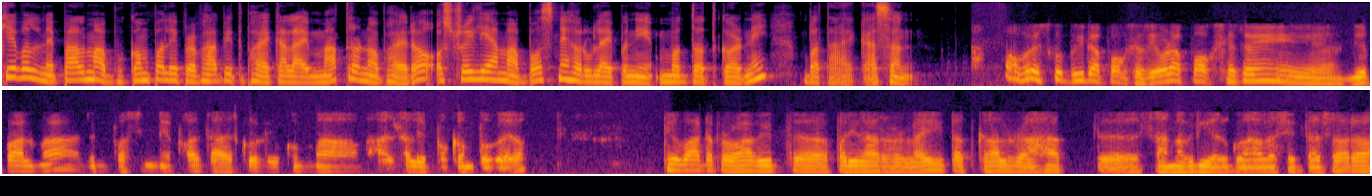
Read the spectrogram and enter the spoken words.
केवल नेपालमा भूकम्पले प्रभावित भएकालाई मात्र नभएर अस्ट्रेलियामा बस्नेहरूलाई पनि मद्दत गर्ने बताएका छन्। अब यसको दुईवटा पक्ष छ। एउटा पक्ष चाहिँ नेपालमा जुन पश्चिम नेपाल चार्जको रुकुममा हालसालै भूकम्प गयो त्योबाट प्रभावित परिवारहरूलाई तत्काल राहत सामग्रीहरूको आवश्यकता छ र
